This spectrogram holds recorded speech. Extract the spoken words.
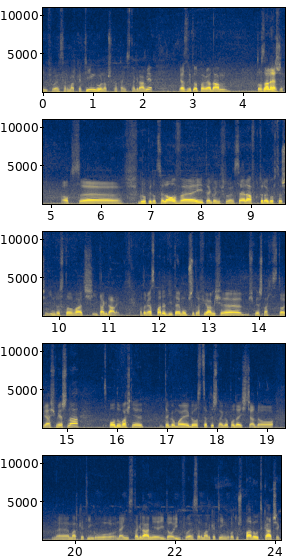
influencer marketingu, na przykład na Instagramie, ja zwykle odpowiadam, to zależy od e, grupy docelowej, tego influencera, w którego chcesz inwestować i tak dalej. Natomiast parę dni temu przytrafiła mi się śmieszna historia. Śmieszna z powodu właśnie tego mojego sceptycznego podejścia do e, marketingu na Instagramie i do influencer marketingu. Otóż Paweł Tkaczyk,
